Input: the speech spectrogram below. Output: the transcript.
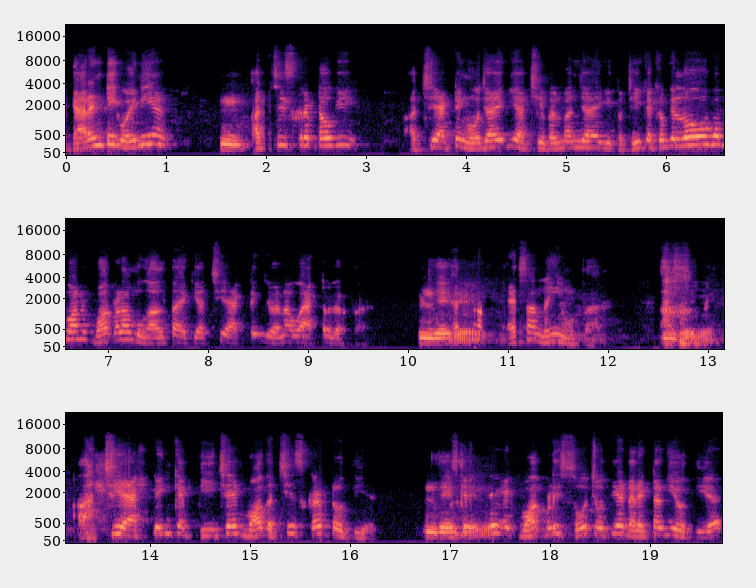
गारंटी कोई नहीं है। हम्म। अच्छी स्क्रिप्ट होगी अच्छी एक्टिंग हो जाएगी अच्छी फ़िल्म बन जाएगी तो ठीक है क्योंकि लोगों को बहुत बहुत बड़ा मुगालता है कि अच्छी एक्टिंग जो है ना वो एक्टर करता है। ऐसा नहीं होता है। अच्छी एक्टिंग के पीछे एक बहुत अच्छी स्क्रिप्ट होती है। उसके लिए एक बहुत बड़ी सोच होती है डायरेक्टर की होती है।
